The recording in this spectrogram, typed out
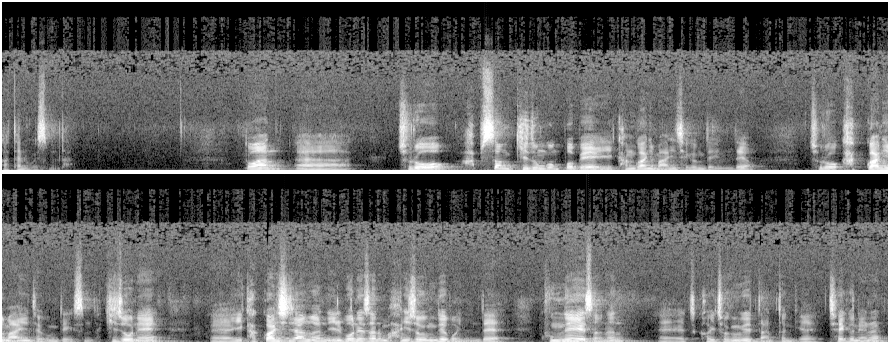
나타내고 있습니다. 또한 아, 주로 합성 기둥공법에 이 강관이 많이 적용되어 있는데요. 주로 각관이 많이 적용되어 있습니다. 기존에 에, 이 각관 시장은 일본에서는 많이 적용되고 있는데 국내에서는 에, 거의 적용되지 않던 게 최근에는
